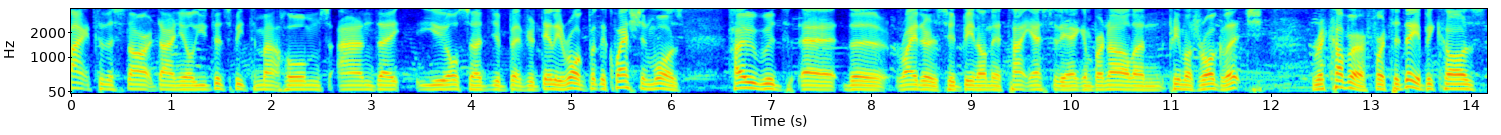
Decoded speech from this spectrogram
back to the start, Daniel. You did speak to Matt Holmes, and uh, you also had a bit of your daily rog. But the question was, how would uh, the riders who'd been on the attack yesterday, Egan Bernal and Primoz Roglic, recover for today? Because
